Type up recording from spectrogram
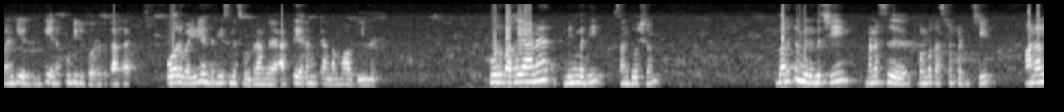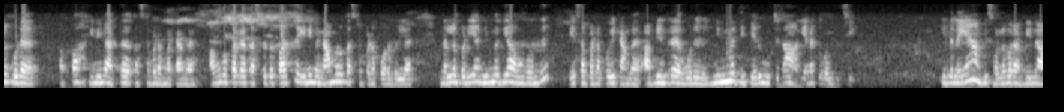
வண்டி எடுத்துக்கிட்டு என்னை கூட்டிட்டு போறதுக்காக. போற வழியில இந்த ரீசனை சொல்றாங்க அத்தை இறந்துட்டாங்கம்மா அப்படின்னு. ஒரு வகையான நிம்மதி சந்தோஷம். வருத்தம் இருந்துச்சு மனசு ரொம்ப கஷ்டப்பட்டுச்சு. ஆனாலும் கூட அப்பா இனிமே அத்தை கஷ்டப்பட மாட்டாங்க. அவங்க படுற கஷ்டத்தை பார்த்து இனிமே நாமளும் கஷ்டப்பட போறதில்ல. நல்லபடியா நிம்மதியா அவங்க வந்து ஏசப்பட்ட போயிட்டாங்க அப்படின்ற ஒரு நிம்மதி பெருமிச்சு தான் எனக்கு வந்துச்சு. இதில் ஏன் அப்படி சொல்ல வரேன் அப்படின்னா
